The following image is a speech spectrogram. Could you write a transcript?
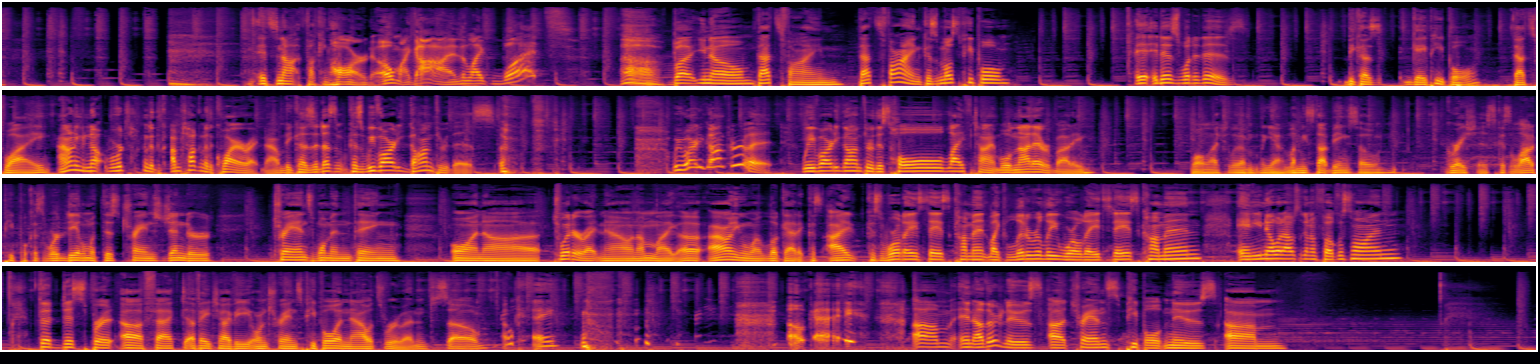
it's not fucking hard. Oh my God. Like, what? Oh, but you know, that's fine. That's fine because most people, it, it is what it is. Because gay people, that's why I don't even know. We're talking to. The, I'm talking to the choir right now because it doesn't. Because we've already gone through this. we've already gone through it. We've already gone through this whole lifetime. Well, not everybody. Well, actually, um, yeah. Let me stop being so gracious because a lot of people, because we're dealing with this transgender, trans woman thing on uh, Twitter right now, and I'm like, uh, I don't even want to look at it because I because World AIDS Day is coming, like literally World AIDS Day is coming, and you know what I was going to focus on? The disparate uh, effect of HIV on trans people, and now it's ruined. So okay. okay. Um, in other news, uh, trans people news, um,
